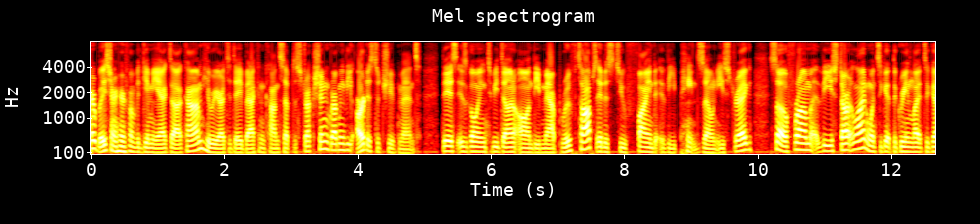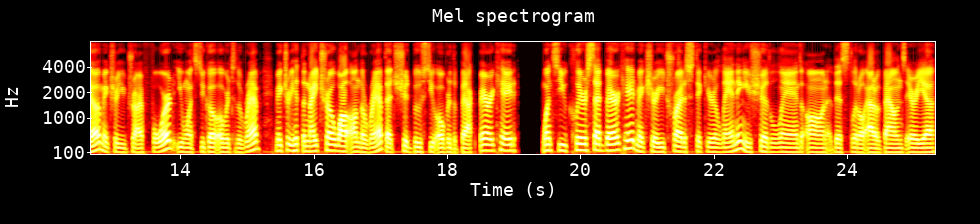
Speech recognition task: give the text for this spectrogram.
Hey everybody, Sharon here from VidGamiac.com. Here we are today back in Concept Destruction, grabbing the Artist Achievement. This is going to be done on the map rooftops. It is to find the Paint Zone Easter egg. So from the start line, once you get the green light to go, make sure you drive forward. You want to go over to the ramp. Make sure you hit the Nitro while on the ramp. That should boost you over the back barricade. Once you clear said barricade, make sure you try to stick your landing. You should land on this little out of bounds area.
